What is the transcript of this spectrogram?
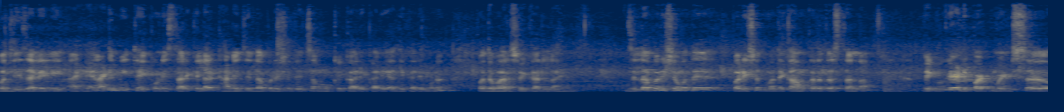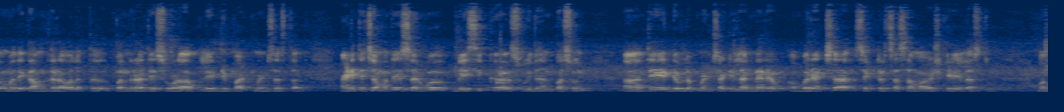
बदली झालेली आहे. आणि मी इथे एकोणीस तारखेला ठाणे जिल्हा परिषदेचा मुख्य कार्यकारी अधिकारी म्हणून पदभार स्वीकारला आहे. जिल्हा परिषदेमध्ये परिषदमध्ये काम करत असताना वेगवेगळ्या डिपार्टमेंट्समध्ये काम करावं लागतं. पंधरा ते सोळा आपले डिपार्टमेंट्स असतात. आणि त्याच्यामध्ये सर्व बेसिक सुविधांपासून ते डेव्हलपमेंटसाठी लागणाऱ्या बऱ्याचशा सेक्टरचा समावेश केलेला असतो. मग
